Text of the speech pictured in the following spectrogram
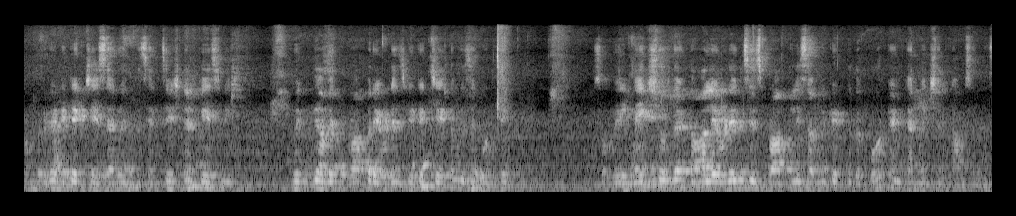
తొందరగా డిటెక్ట్ చేశారు. ఇంత సెన్సేషనల్ కేసుని క్విక్గా విత్ ప్రాపర్ ఎవిడెన్స్ డిటెక్ట్ చేయడం is a good thing So we'll make sure that all evidence is properly submitted to the court and conviction comes in this.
